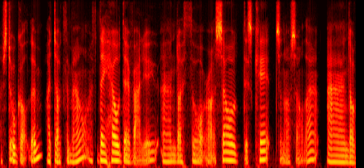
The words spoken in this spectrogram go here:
I've still got them. I dug them out. They held their value, and I thought, right, I'll sell this kit and I'll sell that. And I'll,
